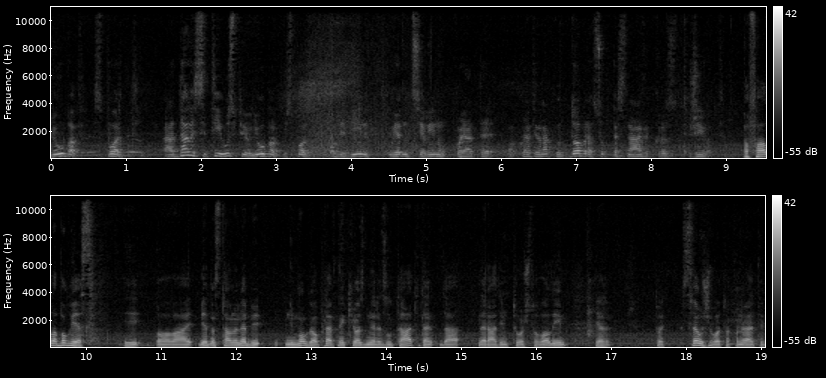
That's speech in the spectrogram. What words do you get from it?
ljubav, sport. A da li si ti uspio ljubav i sport objediniti u jednu cijelinu koja te, koja te onako dobra, super snaga kroz život? Pa hvala Bogu jesam. I ovaj, jednostavno ne bi ni mogao praviti neki ozbiljni rezultati da, da ne radim to što volim, jer to je sve u životu ako ne radite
